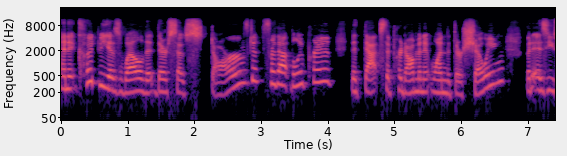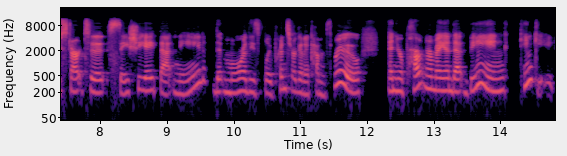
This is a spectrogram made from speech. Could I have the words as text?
and it could be as well that they're so starved for that blueprint that that's the predominant one that they're showing. But as you start to satiate that need, that more of these blueprints are going to come through, and your partner may end up being kinky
